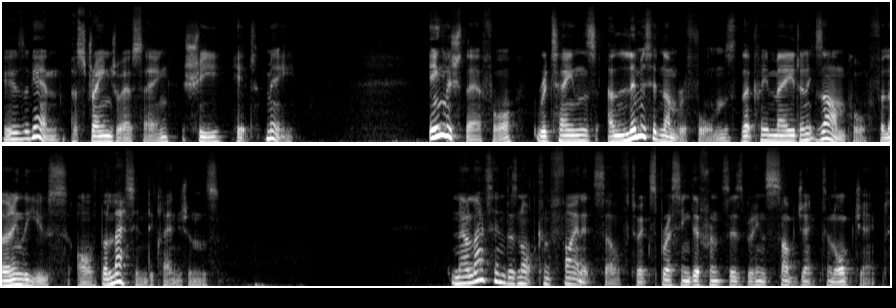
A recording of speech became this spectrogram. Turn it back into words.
is again a strange way of saying she hit me. English, therefore, retains a limited number of forms that can be made an example for learning the use of the Latin declensions. Now, Latin does not confine itself to expressing differences between subject and object.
